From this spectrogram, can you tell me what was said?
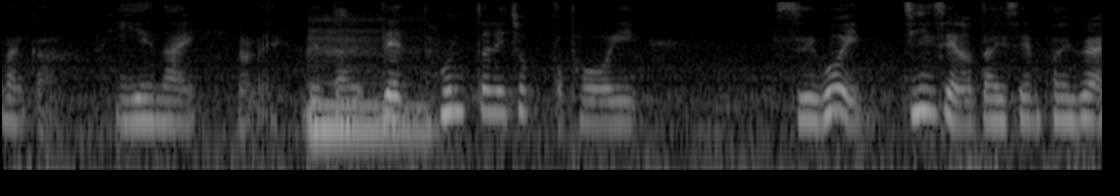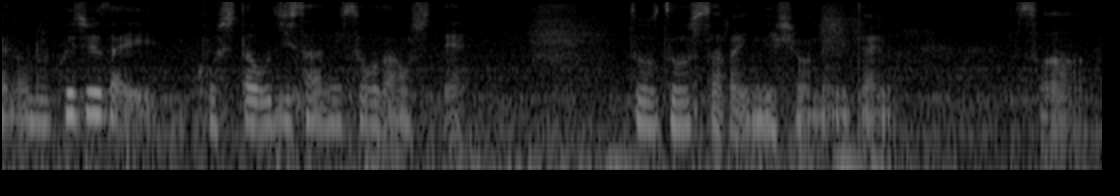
なんか言えないのね。でで本当にちょっと遠いすごい人生の大先輩ぐらいの60代越したおじさんに相談をしてどうどうしたらいいんでしょうねみたいな。さあ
